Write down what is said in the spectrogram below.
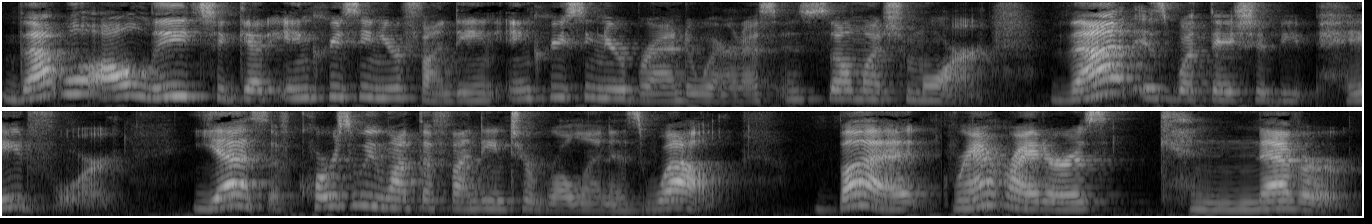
That will all lead to get increasing your funding, increasing your brand awareness, and so much more. That is what they should be paid for. Yes, of course, we want the funding to roll in as well. But grant writers can never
